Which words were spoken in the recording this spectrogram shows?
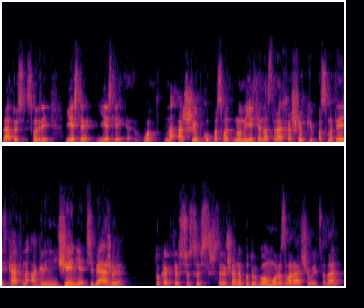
Да, то есть смотри, если, если э, вот на ошибку посмотреть, ну если на страх ошибки посмотреть как на ограничение тебя же, то как-то все совершенно по-другому разворачивается, да?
